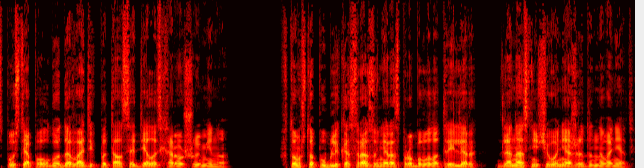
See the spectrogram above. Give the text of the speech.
Спустя полгода Вадик пытался делать хорошую мину. В том, что публика сразу не распробовала триллер, для нас ничего неожиданного нет.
